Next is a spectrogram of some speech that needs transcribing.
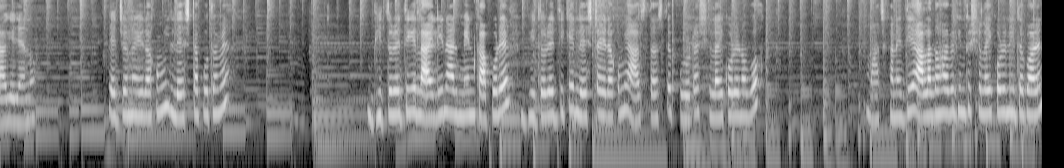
লাগে যেন। এর জন্য এরকমই লেসটা প্রথমে ভিতরের দিকে লাইলিন আর মেন কাপড়ের ভিতরের দিকে লেসটা এরকমই আস্তে আস্তে পুরোটা সেলাই করে নেব। মাঝখানে দিয়ে আলাদাভাবে কিন্তু সেলাই করে নিতে পারেন।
